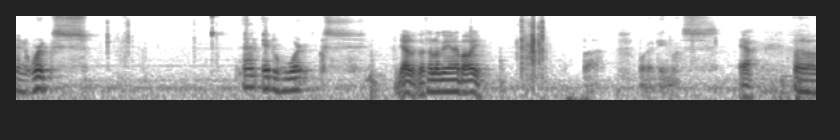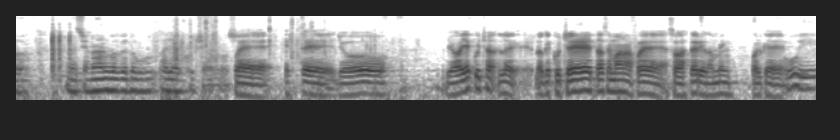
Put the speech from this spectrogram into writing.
and it works. And it works. Ya, lo- eso es lo que viene para hoy. Pa, por aquí más. Ya. Pero menciona algo que tú hayas escuchado, no sé. Pues, este, yo. Yo había escuchado. lo que escuché esta semana fue Soda Stereo también. Porque Uy.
